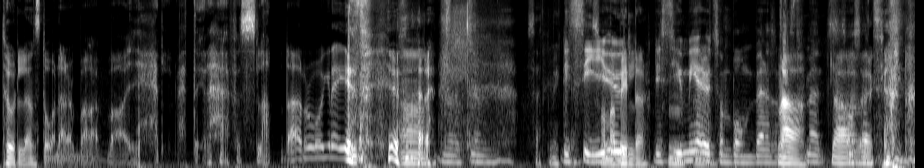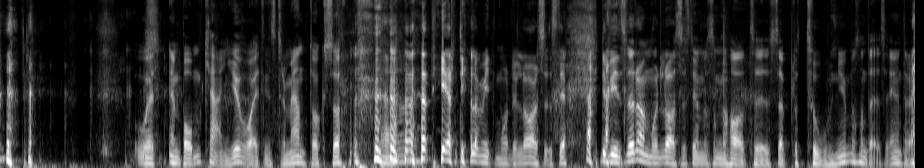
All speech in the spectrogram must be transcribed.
tullen står där och bara, vad i helvete är det här för sladdar och grejer? Ja. sett Det mycket ser sådana ju, bilder. det ser ju Mm. mer ut som bomber än som Ja, instrument. ja, verkligen. Och ett, en bomb kan ju vara ett instrument också. Ja. det är en del av mitt modularsystem. Det finns väl de modularsystemen som har typ så här plutonium och sånt där, är det inte det?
